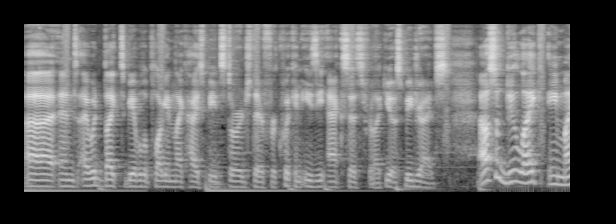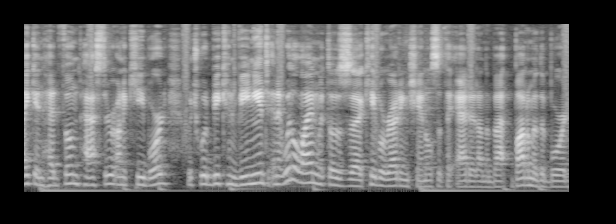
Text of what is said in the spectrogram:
uh, and I would like to be able to plug in like high-speed storage there for quick and easy access for like USB drives. I also do like a mic and headphone pass-through on a keyboard, which would be convenient and it would align with those uh, cable routing channels that they added on the bottom of the board.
